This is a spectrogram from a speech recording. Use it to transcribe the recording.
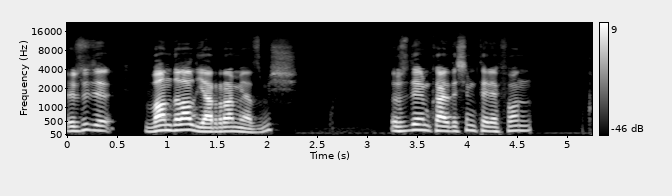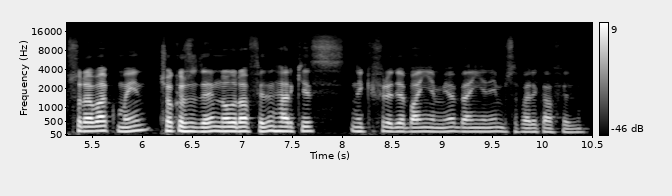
Özür dilerim. Vandalal yarram yazmış. Özür dilerim kardeşim telefon. Kusura bakmayın. Çok özür dilerim. Ne olur affedin. Herkes ne küfür ediyor ban yemiyor. Ben yeneyim bu seferlik affedin.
